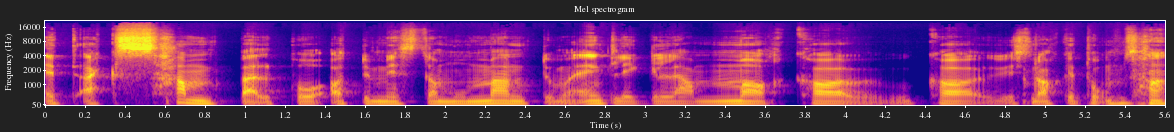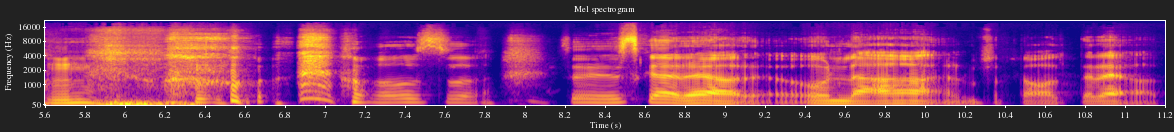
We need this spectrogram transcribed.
et eksempel på at du mister momentum og egentlig glemmer hva, hva vi snakket om. Mm. og så, så husker jeg det og læreren fortalte det at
